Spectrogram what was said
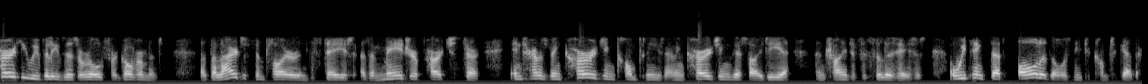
thirdly, we believe there's a role for government as the largest employer in the state, as a major purchaser in terms of encouraging companies and encouraging this idea and trying to facilitate it. And we think that all of those need to come together.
